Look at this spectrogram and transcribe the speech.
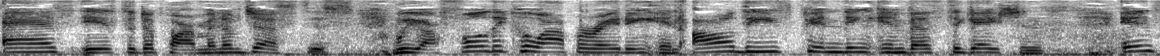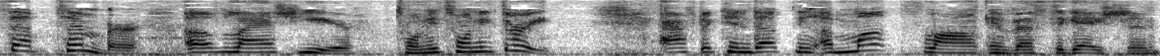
as is the Department of Justice. We are fully cooperating in all these pending investigations. In September of last year, 2023, after conducting a months-long investigation,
